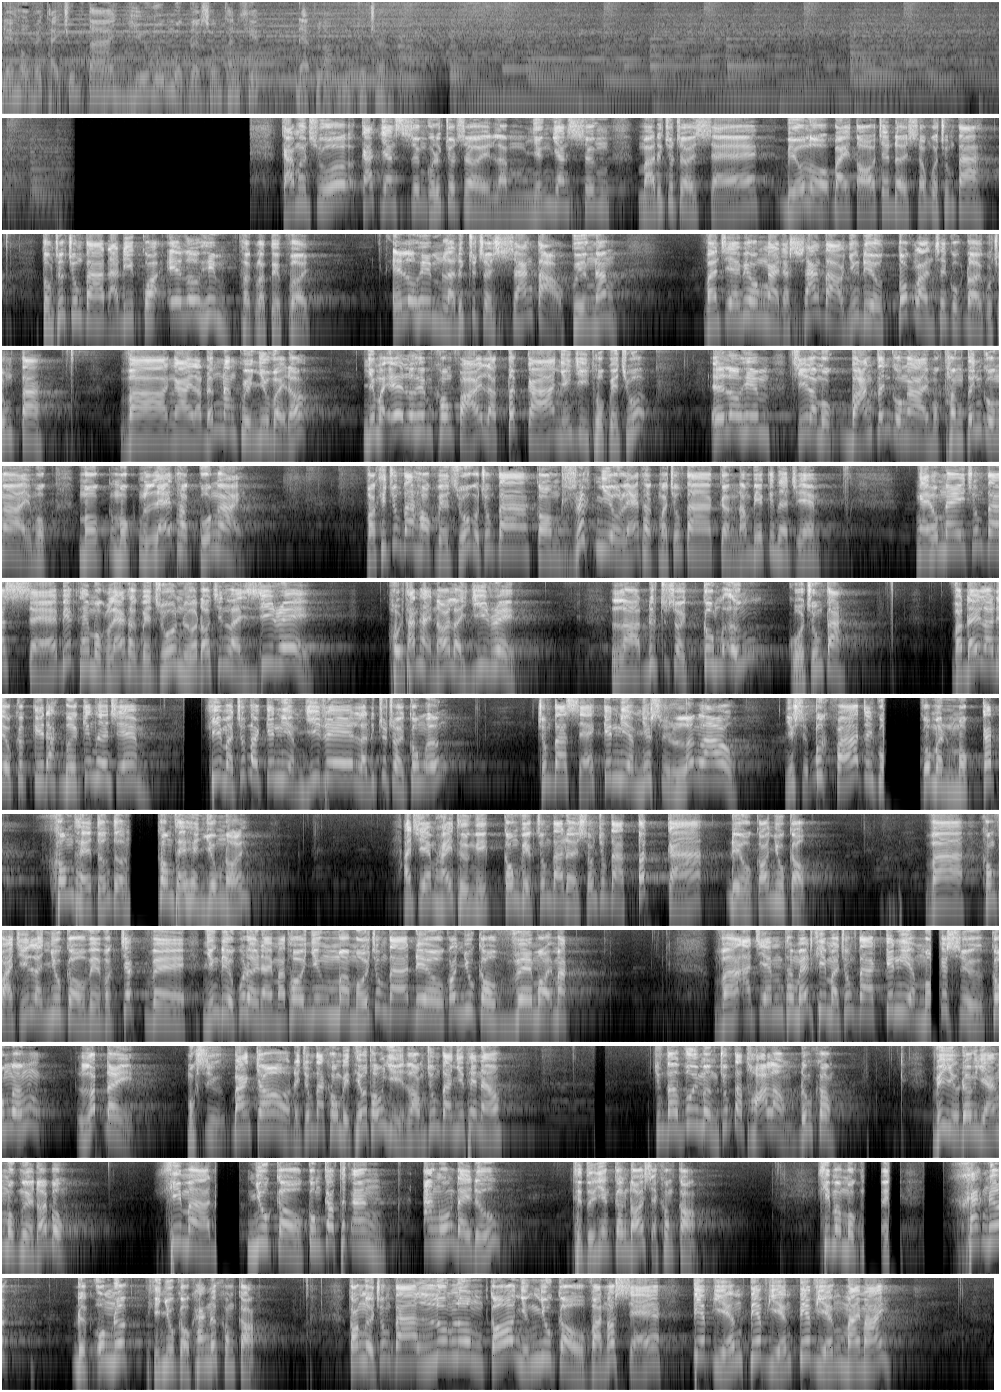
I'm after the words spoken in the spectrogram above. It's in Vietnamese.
để hầu hết thảy chúng ta giữ vững một đời sống thánh khiết, đẹp lòng Đức Chúa Trời. Cảm ơn Chúa, các danh xưng của Đức Chúa Trời là những danh xưng mà Đức Chúa Trời sẽ biểu lộ bày tỏ trên đời sống của chúng ta. Tuần trước chúng ta đã đi qua Elohim thật là tuyệt vời. Elohim là Đức Chúa Trời sáng tạo quyền năng. Và anh chị em biết không, Ngài đã sáng tạo những điều tốt lành trên cuộc đời của chúng ta. Và Ngài là đấng năng quyền như vậy đó. Nhưng mà Elohim không phải là tất cả những gì thuộc về Chúa. Elohim chỉ là một bản tính của Ngài, một thần tính của Ngài, một một một lẽ thật của Ngài. Và khi chúng ta học về Chúa của chúng ta còn rất nhiều lẽ thật mà chúng ta cần nắm biết kính thưa anh chị em. Ngày hôm nay chúng ta sẽ biết thêm một lẽ thật về Chúa nữa đó chính là Jire. Hội thánh hãy nói là Jire là Đức Chúa Trời cung ứng của chúng ta. Và đây là điều cực kỳ đặc biệt kính thưa anh chị em. Khi mà chúng ta kinh nghiệm Jireh là Đức Chúa Trời cung ứng, chúng ta sẽ kinh nghiệm những sự lớn lao, những sự bứt phá trên cuộc của mình một cách không thể tưởng tượng, không thể hình dung nổi. Anh chị em hãy thử nghĩ công việc chúng ta, đời sống chúng ta tất cả đều có nhu cầu. Và không phải chỉ là nhu cầu về vật chất, về những điều của đời này mà thôi Nhưng mà mỗi chúng ta đều có nhu cầu về mọi mặt và anh chị em thân mến, khi mà chúng ta kinh nghiệm một cái sự cung ứng lấp đầy Một sự ban cho để chúng ta không bị thiếu thốn gì Lòng chúng ta như thế nào? Chúng ta vui mừng, chúng ta thỏa lòng, đúng không? Ví dụ đơn giản một người đói bụng Khi mà nhu cầu cung cấp thức ăn Ăn uống đầy đủ Thì tự nhiên cơn đói sẽ không còn Khi mà một người khát nước được uống nước thì nhu cầu khát nước không còn con người chúng ta luôn luôn có những nhu cầu và nó sẽ tiếp diễn tiếp diễn tiếp diễn mãi mãi.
